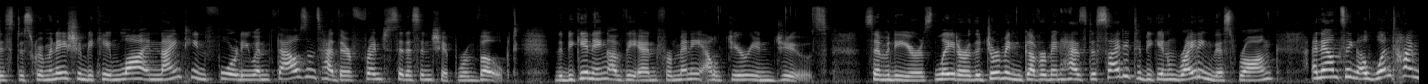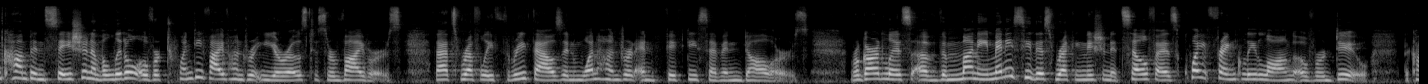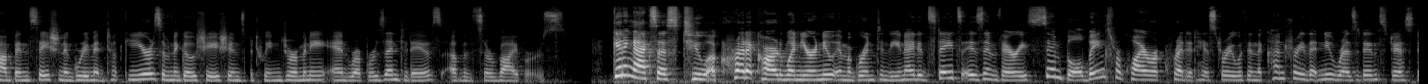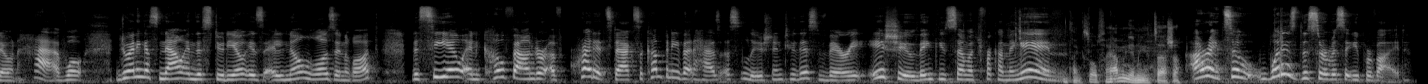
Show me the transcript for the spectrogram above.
This discrimination became law in 1940 when thousands had their French citizenship revoked, the beginning of the end for many Algerian Jews. 70 years later, the German government has decided to begin righting this wrong, announcing a one time compensation of a little over 2,500 euros to survivors. That's roughly $3,157. Regardless of the money, many see this recognition itself as, quite frankly, long overdue. The compensation agreement took years of negotiations between Germany and representatives of the survivors. Getting access to a credit card when you're a new immigrant in the United States isn't very simple. Banks require a credit history within the country that new residents just don't have. Well, joining us now in the studio is Elno Rosenroth, the CEO and co-founder of Credit Stacks, a company that has a solution to this very issue. Thank you so much for coming in. Thanks a lot for having me, Natasha. All right, so what is the service that you provide?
